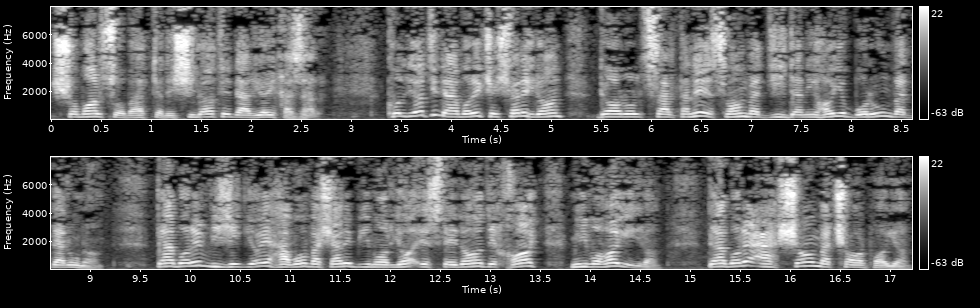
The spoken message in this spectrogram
شمال صحبت کرده شیلات دریای خزر. کلیاتی درباره کشور ایران دارالسلطنه اسلام و دیدنی های برون و درون آن درباره ویژگی های هوا و شر بیماری ها استعداد خاک میوه های ایران. درباره احشام و چارپایان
